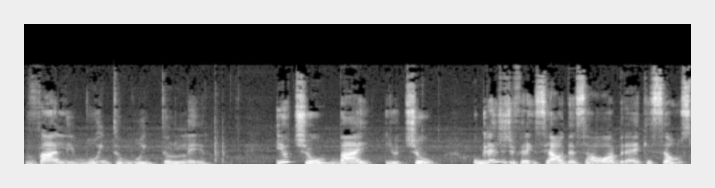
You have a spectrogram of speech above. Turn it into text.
Vale muito, muito ler. YouTube by YouTube. O grande diferencial dessa obra é que são os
